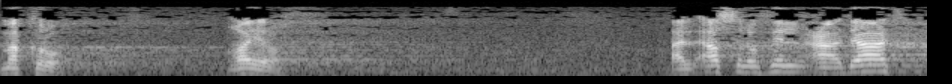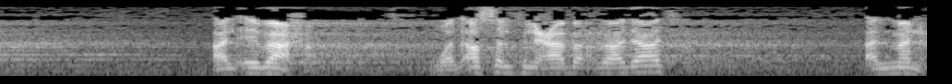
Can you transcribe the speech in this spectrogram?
مكروه. غيره. الأصل في العادات الإباحة والأصل في العبادات المنع.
